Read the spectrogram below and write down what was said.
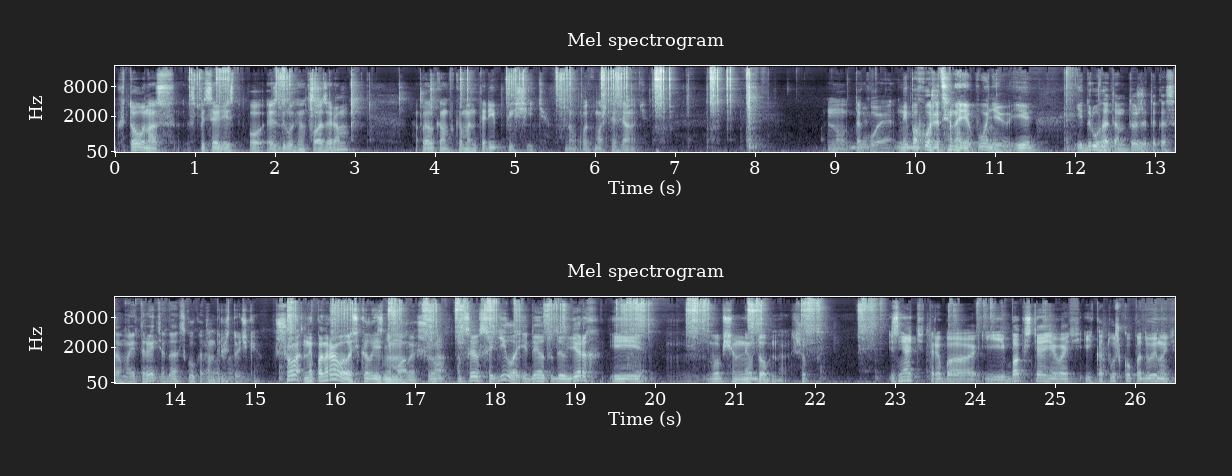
хто у нас спеціаліст по S2 фазерам? Велкам в коментарі пишіть. Ну, от можете глянути. Ну, Не- такое. Не похоже це на Японію. І, і друга там теж така сама, і третя, да? Скільки там три штучки. Що не понравилось, коли знімали, що оце все діло іде туди вверх і, в общем, неудобно. Щоб зняти, треба і бак стягувати, і катушку подвинути.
